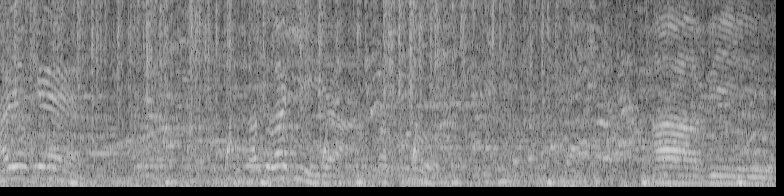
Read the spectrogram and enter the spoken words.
Ayo Ike. Satu lagi ya, 40. Habis.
